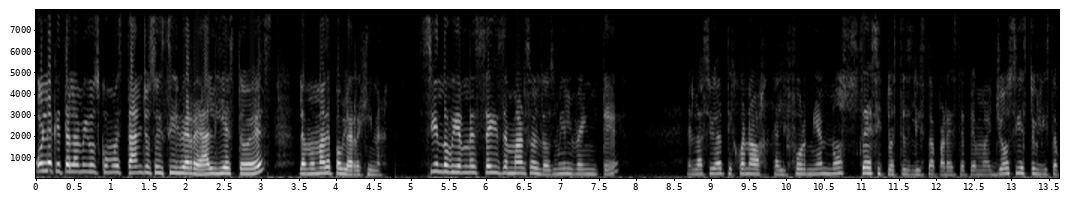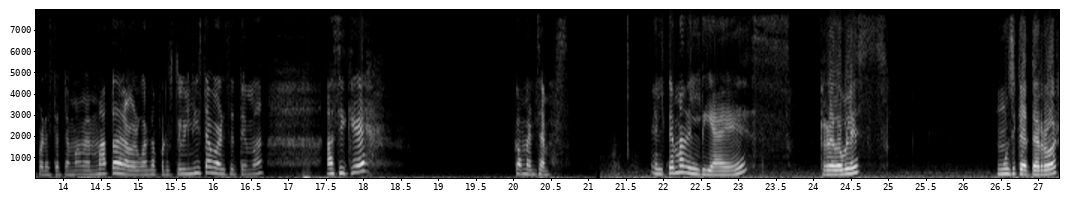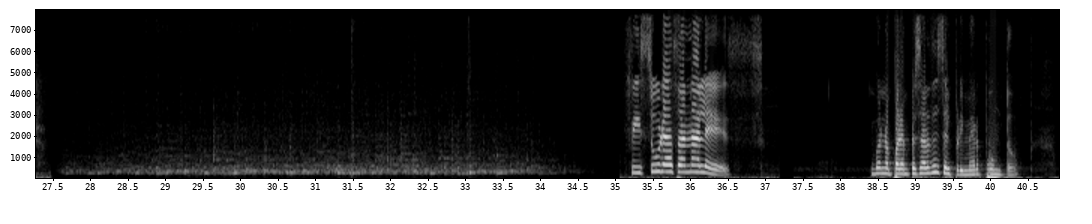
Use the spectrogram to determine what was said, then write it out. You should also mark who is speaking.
Speaker 1: Hola, ¿qué tal amigos? ¿Cómo están? Yo soy Silvia Real y esto es La mamá de Paula Regina. Siendo viernes 6 de marzo del 2020, en la ciudad de Tijuana, Baja California, no sé si tú estés lista para este tema. Yo sí estoy lista para este tema. Me mata de la vergüenza, pero estoy lista para este tema. Así que... Comencemos. El tema del día es... Redobles. Música de terror Fisuras anales. Bueno, para empezar desde el primer punto,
